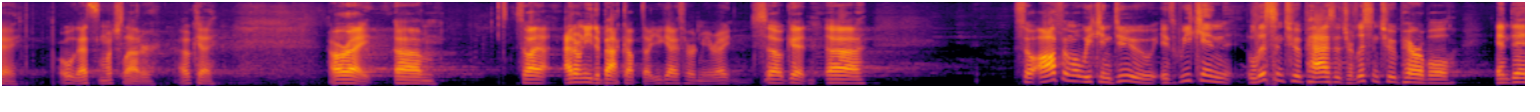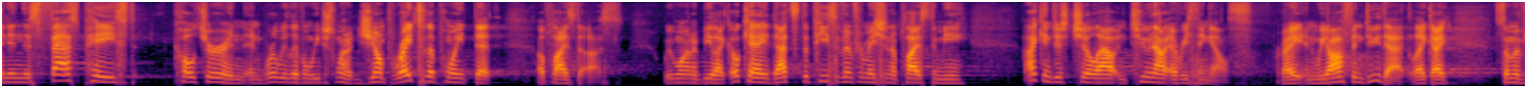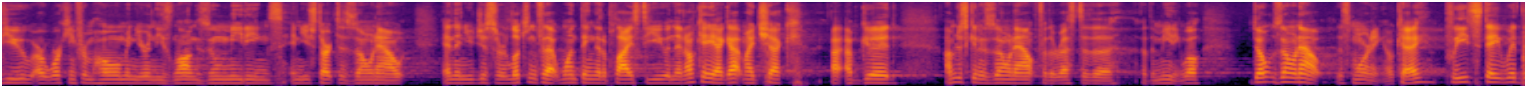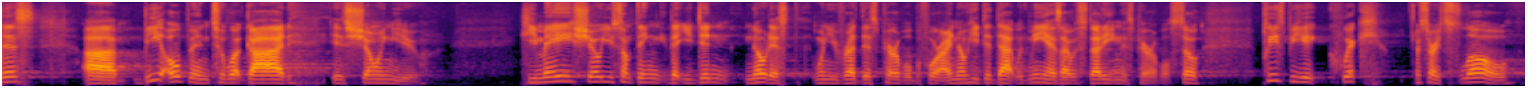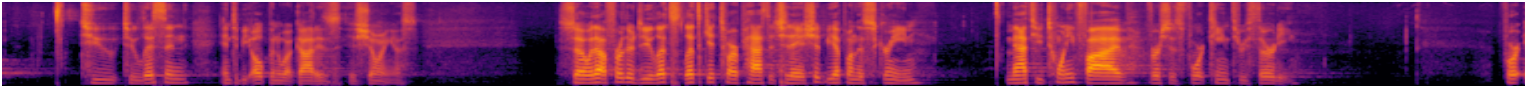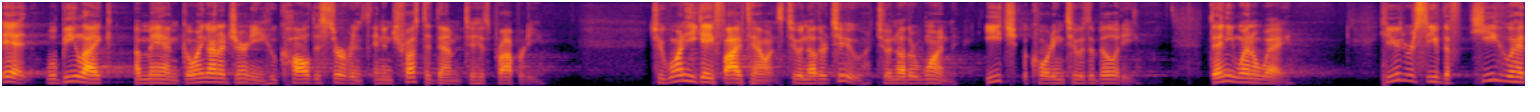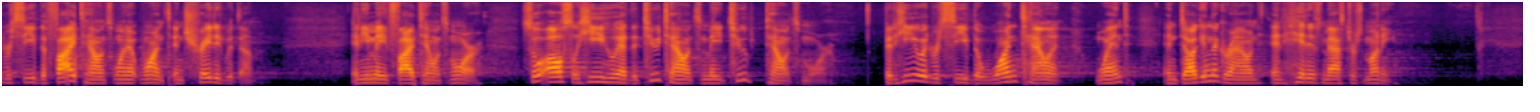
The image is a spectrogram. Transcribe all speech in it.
Okay. Oh, that's much louder. Okay. All right. Um, so I, I don't need to back up, though. You guys heard me, right? So good. Uh, so often, what we can do is we can listen to a passage or listen to a parable, and then in this fast paced culture and, and world we live in, we just want to jump right to the point that applies to us. We want to be like, okay, that's the piece of information that applies to me. I can just chill out and tune out everything else, right? And we often do that. Like, I, some of you are working from home and you're in these long Zoom meetings and you start to zone out, and then you just are looking for that one thing that applies to you, and then, okay, I got my check, I, I'm good. I'm just going to zone out for the rest of the, of the meeting. Well, don't zone out this morning, okay? Please stay with this. Uh, be open to what God is showing you. He may show you something that you didn't notice when you've read this parable before. I know He did that with me as I was studying this parable. So please be quick, or sorry, slow to, to listen and to be open to what God is, is showing us. So, without further ado, let's, let's get to our passage today. It should be up on the screen Matthew 25, verses 14 through 30. For it will be like a man going on a journey who called his servants and entrusted them to his property. To one he gave five talents, to another two, to another one, each according to his ability. Then he went away. He who, received the, he who had received the five talents went at once and traded with them, and he made five talents more. So also he who had the two talents made two talents more. But he who had received the one talent went and dug in the ground and hid his master's money.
